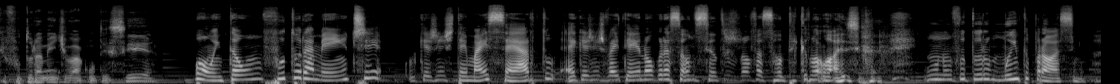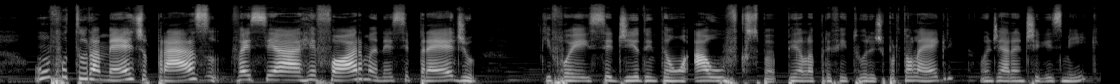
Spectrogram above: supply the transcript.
que futuramente vai acontecer? Bom, então futuramente o que a gente tem mais certo é que a gente vai ter a inauguração do Centro de Inovação Tecnológica um, num futuro muito próximo. Um futuro a médio prazo vai ser a reforma nesse prédio que foi cedido então à UFSPA pela prefeitura de Porto Alegre, onde era a antiga SMIC.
